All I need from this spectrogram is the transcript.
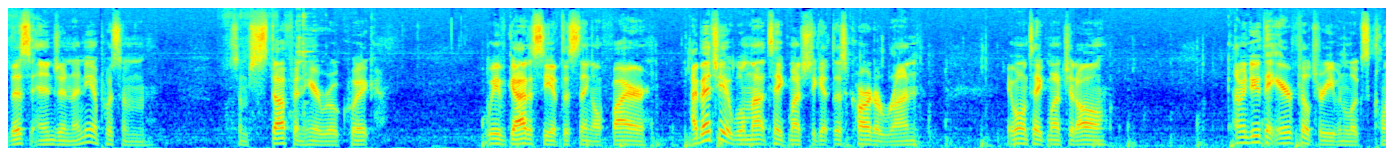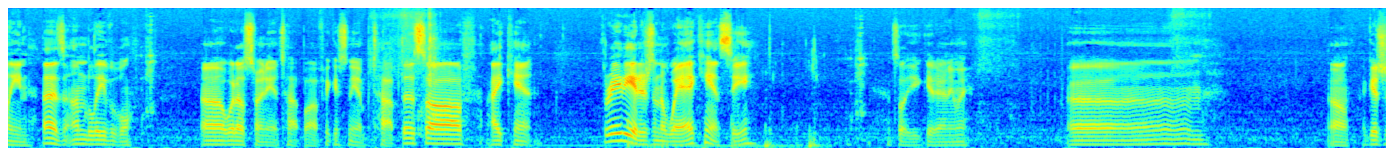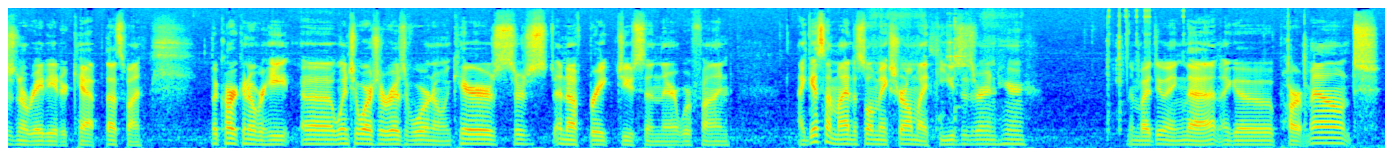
this engine. I need to put some some stuff in here real quick. We've got to see if this thing will fire. I bet you it will not take much to get this car to run. It won't take much at all. I mean, dude, the air filter even looks clean. That is unbelievable. Uh, what else do I need to top off? I guess I need to top this off. I can't. The radiator's in the way. I can't see. That's all you get anyway. Um. Oh, I guess there's no radiator cap. That's fine. The car can overheat. Uh, windshield washer reservoir, no one cares. There's enough brake juice in there. We're fine. I guess I might as well make sure all my fuses are in here. And by doing that, I go part mount.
